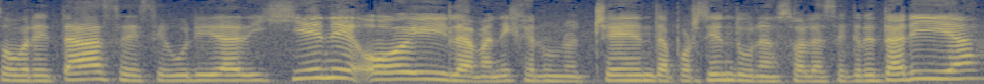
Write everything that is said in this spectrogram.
sobretasa de seguridad e higiene hoy la maneja en un 80% una sola secretaría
